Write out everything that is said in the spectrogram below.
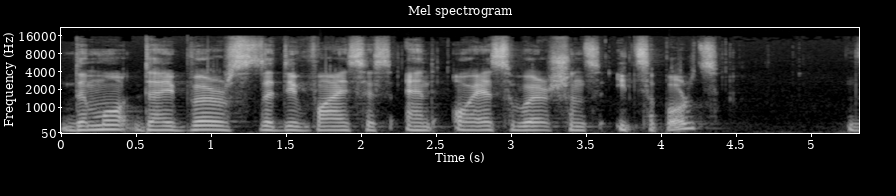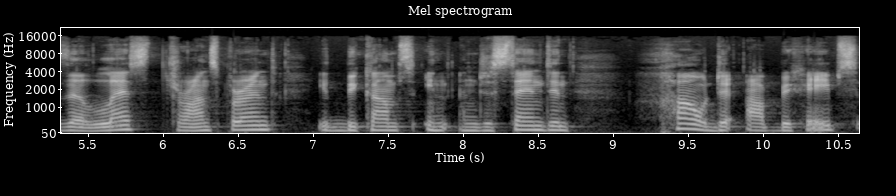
the more diverse the devices and OS versions it supports, the less transparent it becomes in understanding how the app behaves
